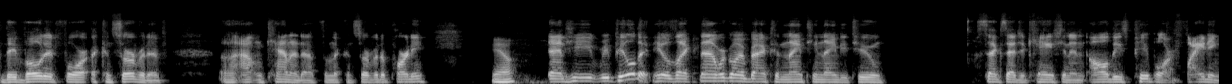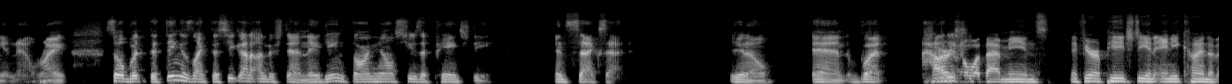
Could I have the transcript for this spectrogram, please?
they voted for a conservative uh, out in canada from the conservative party yeah. and he repealed it he was like now we're going back to the 1992 sex education and all these people are fighting it now right so but the thing is like this you got to understand nadine thornhill she's a phd in sex ed you know and but how do you know what that means. If you're a PhD in any kind of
